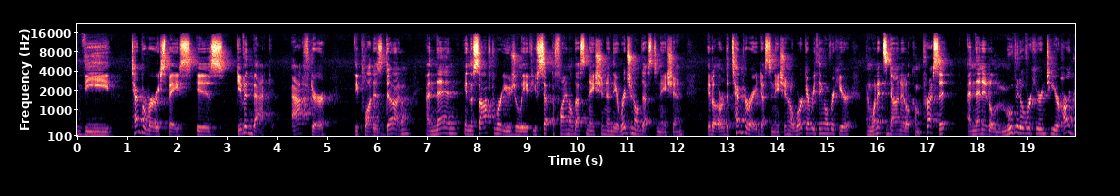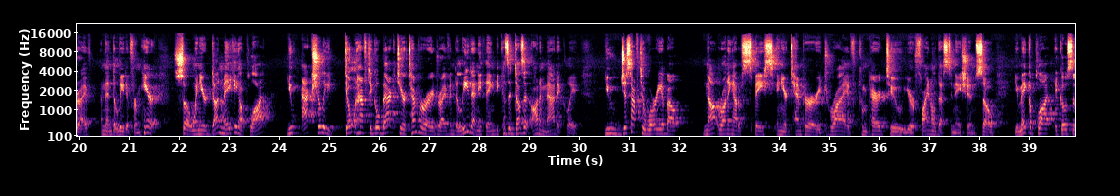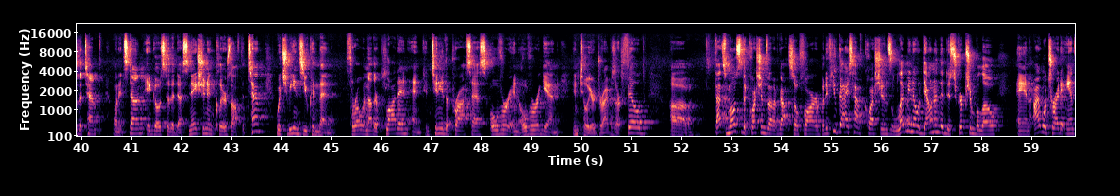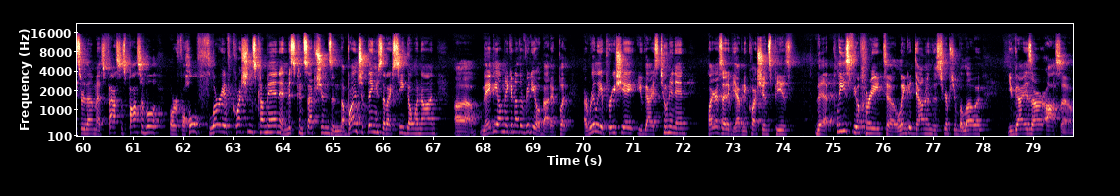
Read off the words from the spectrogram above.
the temporary space is given back after the plot is done. And then in the software, usually, if you set the final destination and the original destination, it'll, or the temporary destination, it'll work everything over here. And when it's done, it'll compress it and then it'll move it over here into your hard drive and then delete it from here. So when you're done making a plot, you actually don't have to go back to your temporary drive and delete anything because it does it automatically. You just have to worry about not running out of space in your temporary drive compared to your final destination. So you make a plot, it goes to the temp. When it's done, it goes to the destination and clears off the temp, which means you can then throw another plot in and continue the process over and over again until your drives are filled. Um, that's most of the questions that I've got so far, but if you guys have questions, let me know down in the description below and I will try to answer them as fast as possible. Or if a whole flurry of questions come in and misconceptions and a bunch of things that I see going on, uh, maybe I'll make another video about it. But I really appreciate you guys tuning in. Like I said, if you have any questions, please, please feel free to link it down in the description below. You guys are awesome.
